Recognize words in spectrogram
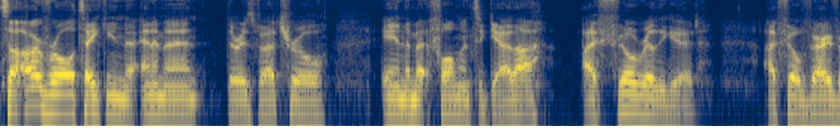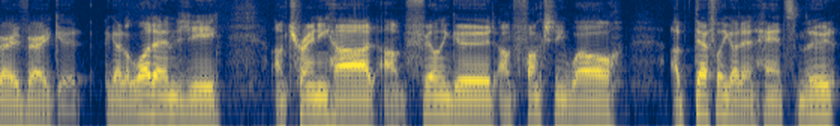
So overall, taking the NMN, the resveratrol, and the metformin together, I feel really good. I feel very, very, very good. I got a lot of energy. I'm training hard, I'm feeling good, I'm functioning well. I've definitely got an enhanced mood.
